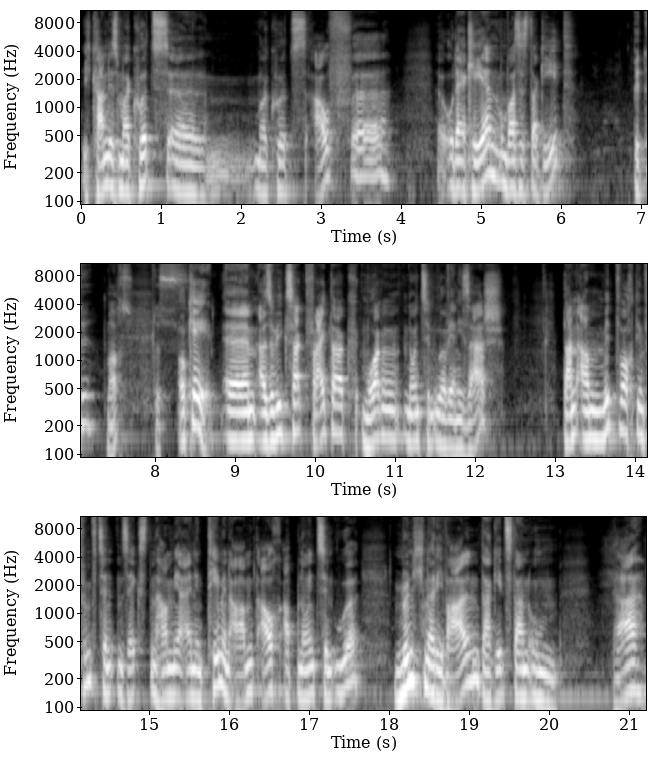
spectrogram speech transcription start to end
ich kann das mal kurz, äh, mal kurz auf äh, oder erklären, um was es da geht. Bitte, mach's. Das okay, ähm, also wie gesagt, Freitag, morgen 19 Uhr Vernissage. Dann am Mittwoch, den 15.06., haben wir einen Themenabend, auch ab 19 Uhr Münchner Rivalen. Da geht es dann um, ja,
